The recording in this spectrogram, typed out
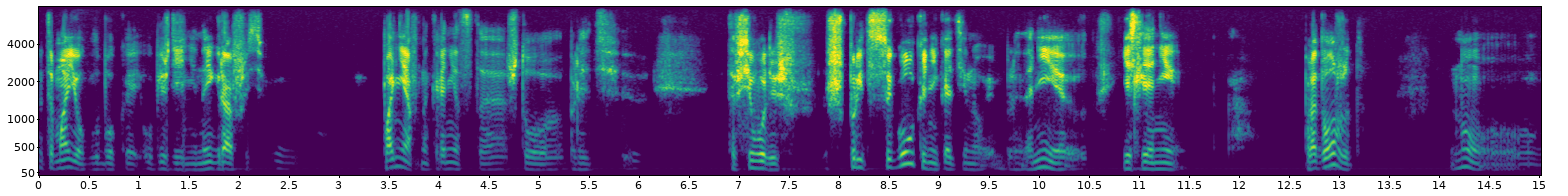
это мое глубокое убеждение, наигравшись поняв наконец-то, что, блядь, это всего лишь шприц с иголкой никотиновой, блин, они, если они продолжат, ну,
